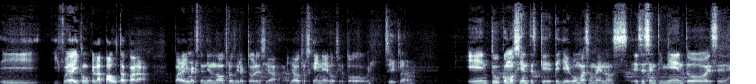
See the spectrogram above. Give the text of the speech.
Y, y fue ahí como que la pauta para, para irme extendiendo a otros directores y a, y a otros géneros y a todo, güey. Sí, claro. En ¿Tú cómo sientes que te llegó más o menos ese sentimiento, ese,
